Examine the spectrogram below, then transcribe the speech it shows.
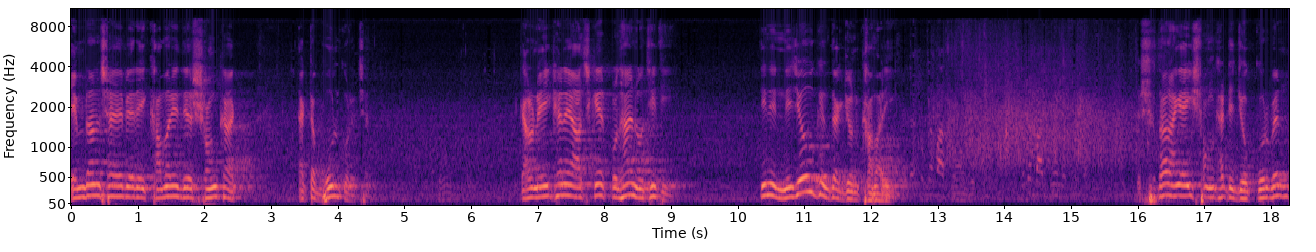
ইমরান সাহেবের এই খামারিদের সংখ্যা একটা ভুল করেছেন। কারণ এইখানে আজকের প্রধান অতিথি, তিনি নিজেও কিন্তু একজন খামারি। সুতরাং এই সংখ্যাটি যোগ করবেন।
